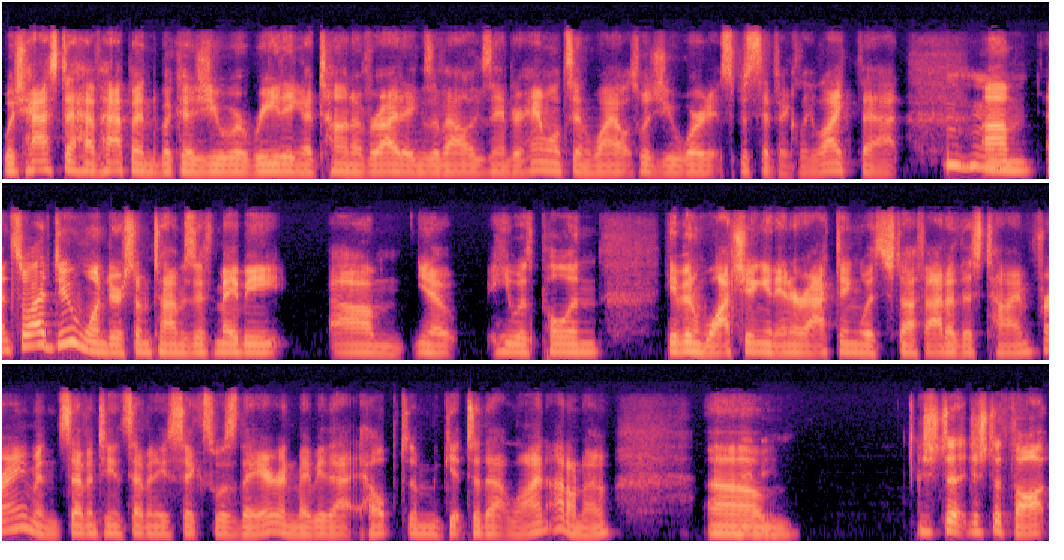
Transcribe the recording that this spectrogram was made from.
which has to have happened because you were reading a ton of writings of Alexander Hamilton. Why else would you word it specifically like that? Mhm. Um, and so I do wonder sometimes if maybe um, you know, he was pulling he'd been watching and interacting with stuff out of this time frame and 1776 was there and maybe that helped him get to that line. I don't know. Um just a just a thought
